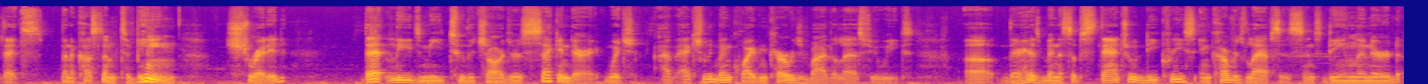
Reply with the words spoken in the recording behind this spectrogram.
that's been accustomed to being shredded, that leads me to the Chargers secondary, which I've actually been quite encouraged by the last few weeks. Uh, there has been a substantial decrease in coverage lapses since Deane Leonard,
